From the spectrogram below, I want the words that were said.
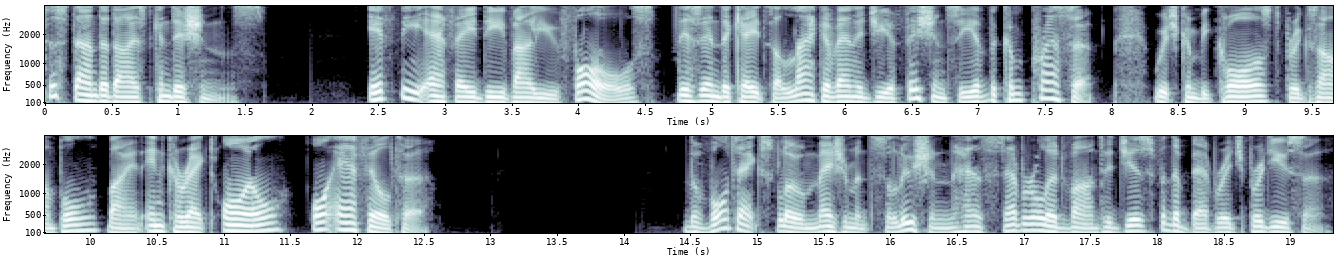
to standardized conditions. If the FAD value falls, this indicates a lack of energy efficiency of the compressor, which can be caused, for example, by an incorrect oil or air filter. The vortex flow measurement solution has several advantages for the beverage producer.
